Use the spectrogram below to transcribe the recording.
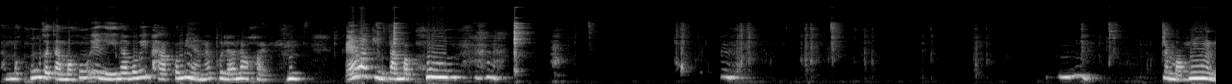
ตำบักหุ่งกับตำบักหุ่งเอหลีนะบ่มีผักก็มีอย่างนะพูดแล้วเนาะข่อยแม่ว่ากินตำบักหุ่งอืมอืม บักหุ่งมัน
